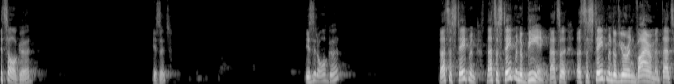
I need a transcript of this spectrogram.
It's all good. Is it? Is it all good? That's a statement. That's a statement of being. That's a, that's a statement of your environment. That's,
